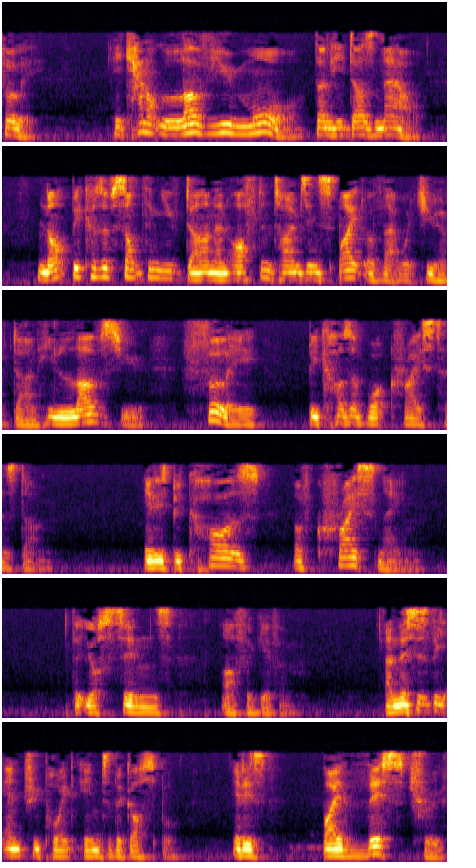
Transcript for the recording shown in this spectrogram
fully. He cannot love you more than he does now, not because of something you've done and oftentimes in spite of that which you have done. He loves you fully because of what Christ has done. It is because of Christ's name that your sins are forgiven. And this is the entry point into the gospel. It is by this truth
